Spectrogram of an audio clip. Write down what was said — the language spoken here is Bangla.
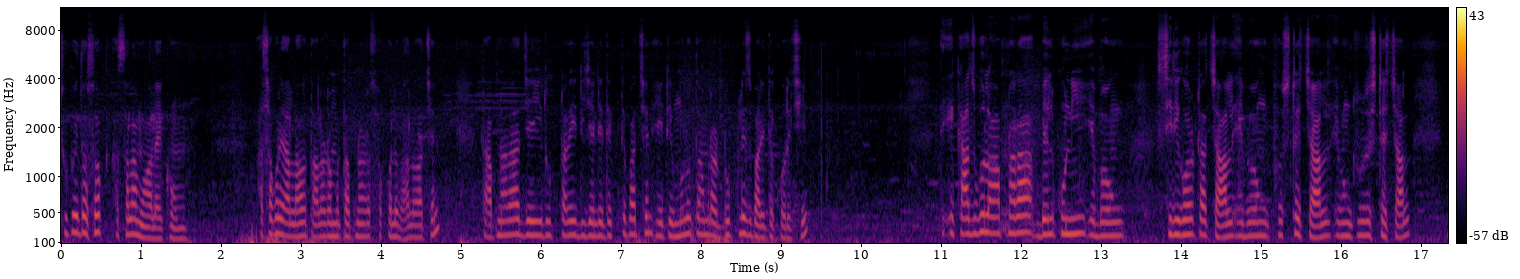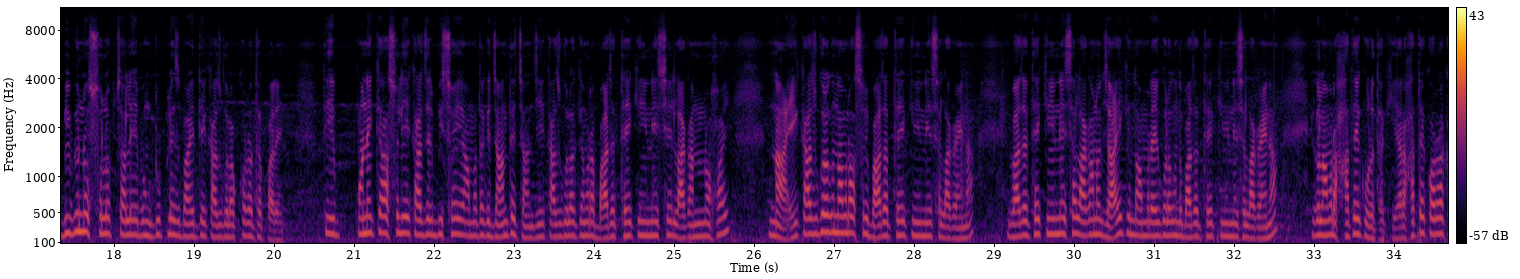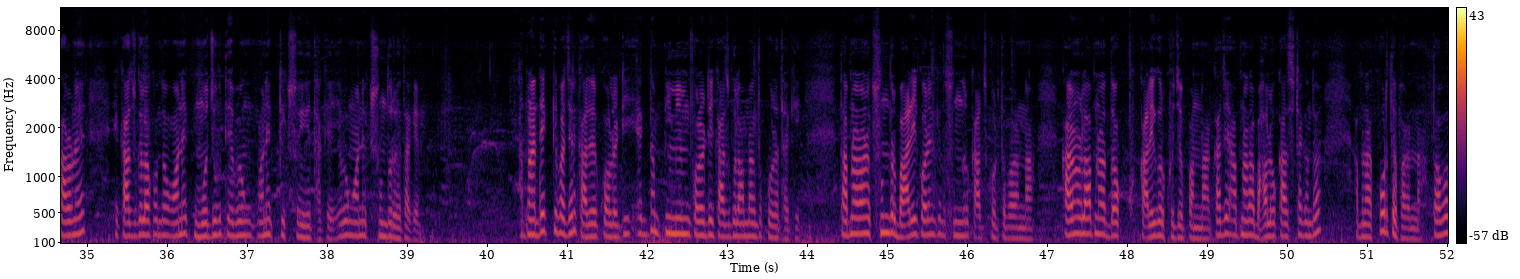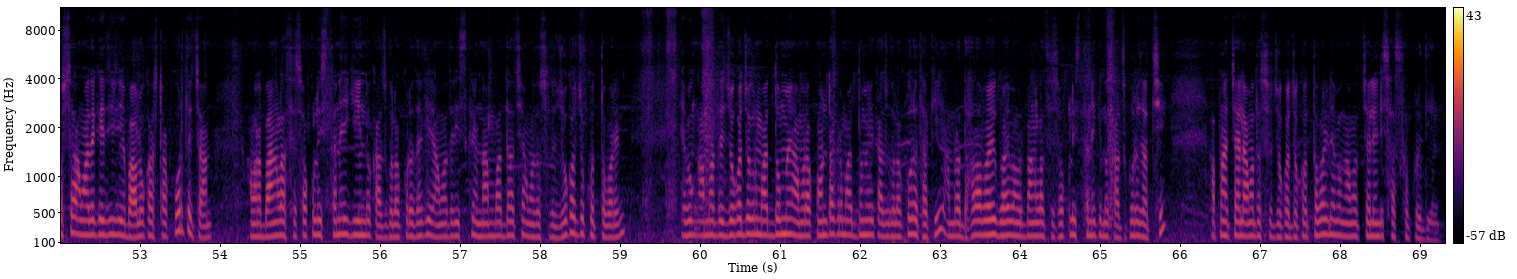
সুপ্রিয় দর্শক, আসসালামু আলাইকুম। আশা করি আল্লাহ তালার রহমত আপনারা সকলে ভালো আছেন। তা আপনারা যে এই রূপটালি ডিজাইনটি দেখতে পাচ্ছেন, এটি মূলত আমরা ডুপ্লেস বাড়িতে করেছি। তো এই কাজগুলো আপনারা বেলকনি এবং সিঁড়িঘরটা চাল এবং ফুস্টের চাল এবং টুরিস্টের চাল, বিভিন্ন সুলভ চালে এবং ডুপ্লেস বাড়িতে কাজগুলো করাতে পারেন। তো অনেকে আসলে এই কাজের বিষয়ে আমাদেরকে জানতে চান যে এই কাজগুলোকে আমরা বাজার থেকে কিনে নিয়ে এসে লাগানো হয়? না, এই কাজগুলো কিন্তু আমরা আসলে বাজার থেকে কিনে নিয়ে এসে লাগাই না। বাজার থেকে কিনে নিয়ে এসে লাগানো যায়, কিন্তু আমরা এগুলো কিন্তু বাজার থেকে কিনে নিয়ে এসে লাগাই না। এগুলো আমরা হাতে করে থাকি। আর হাতে করার কারণে এই কাজগুলো কিন্তু অনেক মজবুত এবং অনেক টেকসই হয়ে থাকে এবং অনেক সুন্দর হয়ে থাকে। আপনারা দেখতে পাচ্ছেন কাজের কোয়ালিটি একদম প্রিমিয়াম কোয়ালিটির কাজগুলো আমরা কিন্তু করে থাকি। তো আপনারা অনেক সুন্দর বাড়ি করেন কিন্তু সুন্দর কাজ করতে পারেন না। কারণ হলো আপনারা দক্ষ কারিগর খুঁজে পান না। কাজে আপনারা ভালো কাজটা কিন্তু আপনারা করতে পারেন না। তো অবশ্যই আমাদেরকে যে ভালো কাজটা করতে চান, আমরা বাংলাদেশের সকল স্থানেই গিয়ে কিন্তু কাজগুলো করে থাকি। আমাদের স্ক্রিনে নাম্বার দেওয়া আছে, আমাদের সাথে যোগাযোগ করতে পারেন। এবং আমাদের যোগাযোগের মাধ্যমে, আমরা কন্ট্যাক্টের মাধ্যমে কাজগুলো করে থাকি। আমরা ধারাবাহিকভাবে আমরা বাংলাদেশের সকল স্থানে কিন্তু কাজ করে যাচ্ছি। আপনারা চাইলে আমাদের সাথে যোগাযোগ করতে পারেন এবং আমার চ্যানেলটি সাবস্ক্রাইব করে দিন।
